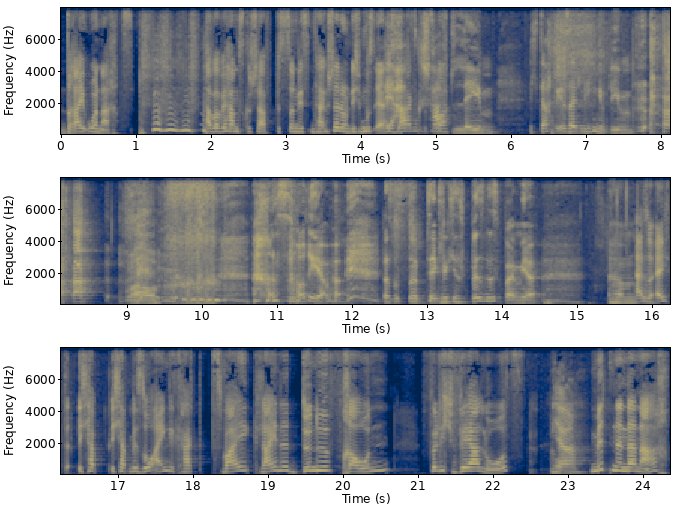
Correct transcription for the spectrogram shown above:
3 Uhr nachts. Aber wir haben es geschafft bis zur nächsten Tankstelle und ich muss ehrlich Ihr sagen, habt's es war- geschafft, lame. Ich dachte, ihr seid liegen geblieben. Wow. Sorry, aber das ist so tägliches Business bei mir. Ähm, Also echt, ich habe ich hab mir so eingekackt, zwei kleine, dünne Frauen, völlig wehrlos, ja. mitten in der Nacht,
